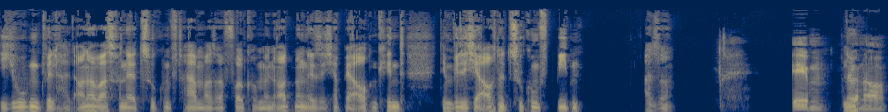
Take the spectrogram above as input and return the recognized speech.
die Jugend will halt auch noch was von der Zukunft haben, was auch vollkommen in Ordnung ist. Ich habe ja auch ein Kind, dem will ich ja auch eine Zukunft bieten. Also. Eben, ne? genau.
